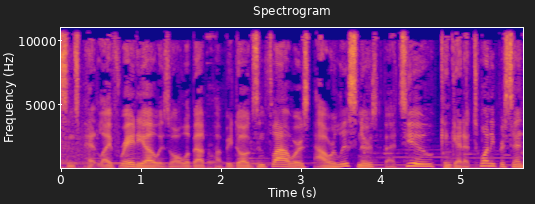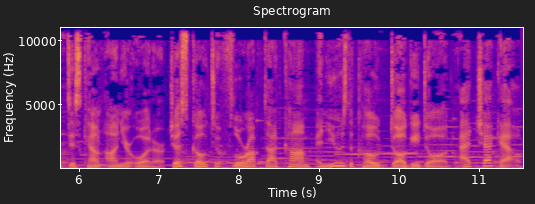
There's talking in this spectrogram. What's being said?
Since Pet Life Radio is all about puppy dogs and flowers, our listeners, that's you, can get a 20% discount on your order. Just go to fleurop.com and use the code DOGGYDOG at checkout.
